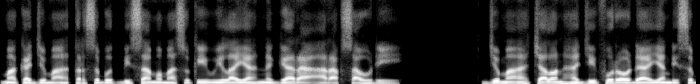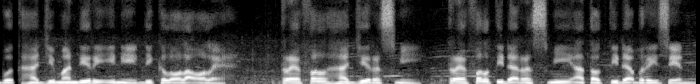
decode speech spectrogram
maka jemaah tersebut bisa memasuki wilayah negara Arab Saudi. Jemaah calon haji furoda yang disebut haji mandiri ini dikelola oleh travel haji resmi, travel tidak resmi atau tidak berizin,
